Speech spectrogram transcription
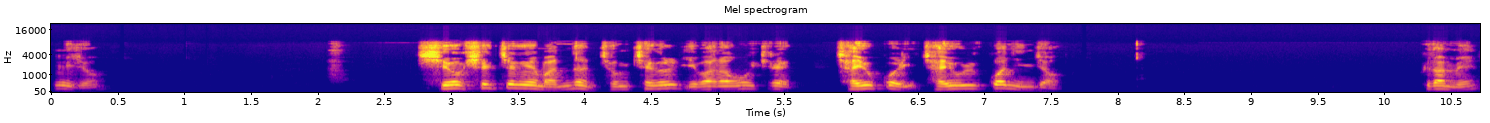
특례죠. 지역 실정에 맞는 정책을 입안하고 실행, 자율권, 자율권 인정. 그 다음에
